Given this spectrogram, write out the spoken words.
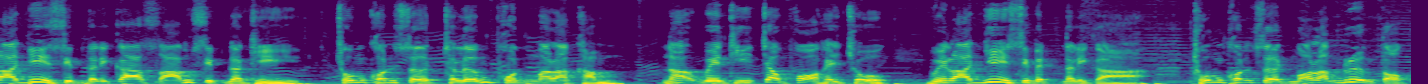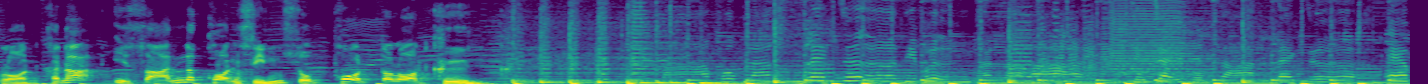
ลา 20 นาฬิกา 30 นาที ชมคอนเสิร์ตเฉลิมพลมาลาคำณเวทีเจ้าพ่อให้โชค เวลา 21 นาฬิกา ชมคอนเสิร์ตหมอลำเรื่องต่อกลอน คณะอีสานนครศิลป์สมโพธตลอดคืนมาพบรักแลกเจอที่เพิ่งพลายหัวใจผมสานแลกเจอแอบ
